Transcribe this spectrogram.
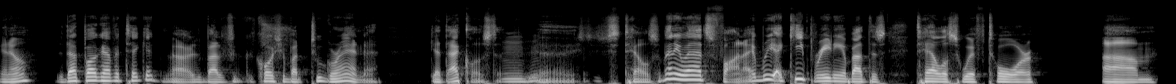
You know, did that bug have a ticket? Uh, about it cost you about two grand to get that close to Mhm. uh, Taylor Swift. Anyway, that's fun. I re- I keep reading about this Taylor Swift tour, um,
